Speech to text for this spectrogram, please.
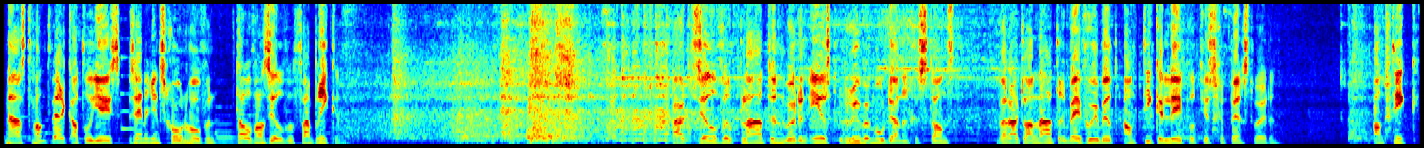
Naast handwerkateliers zijn er in Schoonhoven tal van zilverfabrieken. Uit zilverplaten worden eerst ruwe modellen gestanst, waaruit dan later bijvoorbeeld antieke lepeltjes geperst worden. Antiek?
